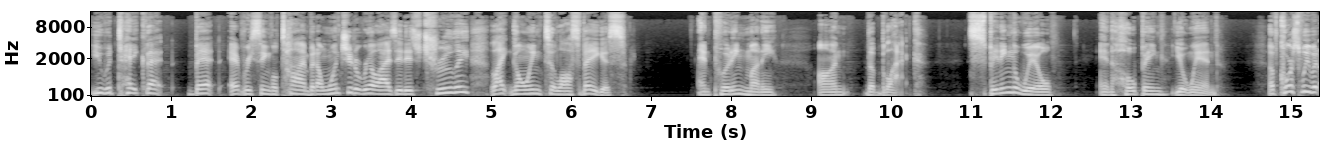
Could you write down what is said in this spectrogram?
you would take that bet every single time. But I want you to realize it is truly like going to Las Vegas and putting money on the black, spinning the wheel and hoping you win. Of course, we would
